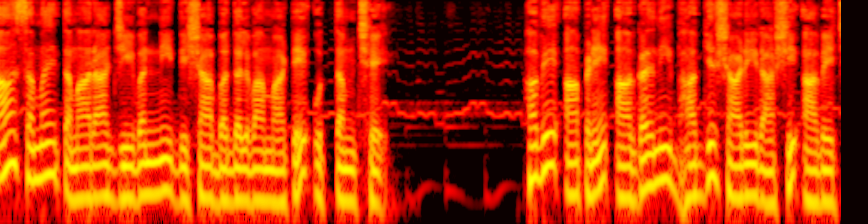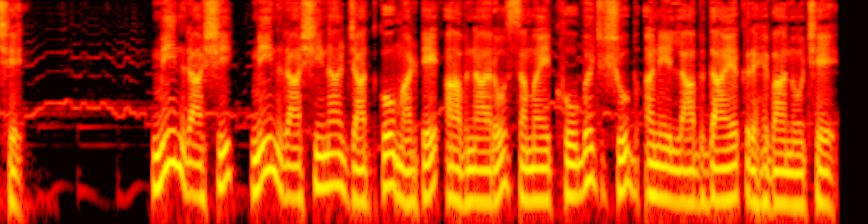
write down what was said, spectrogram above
આ સમય તમારા જીવનની દિશા બદલવા માટે ઉત્તમ છે. હવે આપણે આગળની ભાગ્યશાળી રાશિ આવે છે. મીન રાશિ, મીન રાશિના જાતકો માટે આવનારો સમય ખૂબ જ શુભ અને લાભદાયક રહેવાનો છે,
